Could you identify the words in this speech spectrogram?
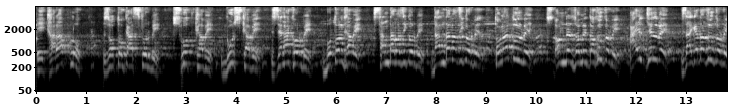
এই খারাপ লোক যত কাজ করবে, সুদ খাবে, ঘুষ খাবে, জেনা করবে, বোতল খাবে, সান্দাবাজি করবে, দান্দাবাজি করবে, তোলা তুলবে, অন্যের জমি দখল করবে, আইল ঠেলবে, জায়গা দখল করবে,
